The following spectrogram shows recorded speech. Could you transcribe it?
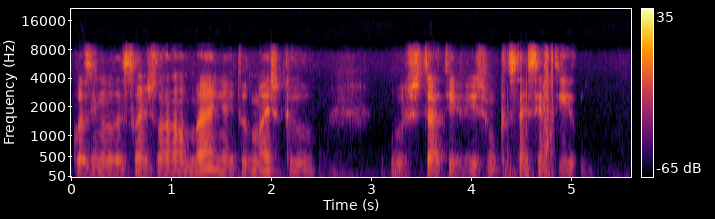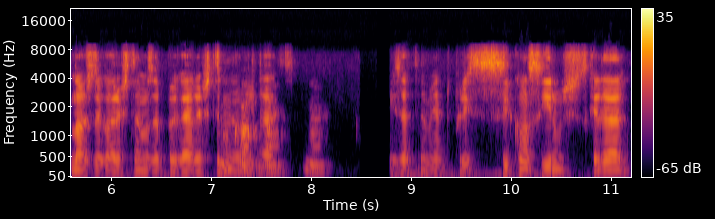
com as inundações lá na Alemanha e tudo mais que o, o extrativismo que se tem sentido, nós agora estamos a pagar a externalidade. É? Exatamente, por isso se conseguirmos se calhar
